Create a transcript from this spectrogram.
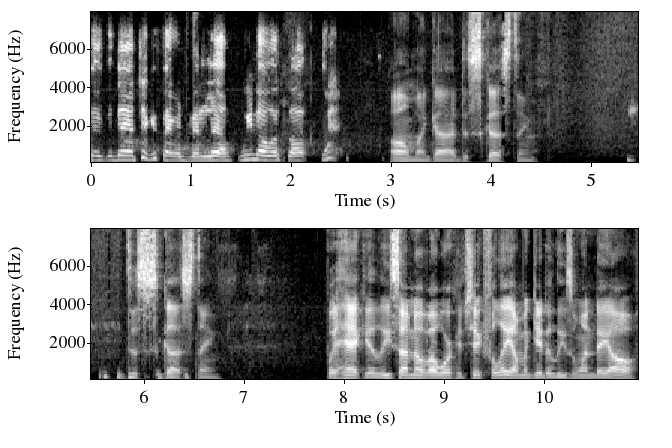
since the damn chicken sandwich been left. We know what's up." Oh my god, disgusting. disgusting. But heck, at least I know if I work at Chick Fil A, I'm gonna get at least one day off.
